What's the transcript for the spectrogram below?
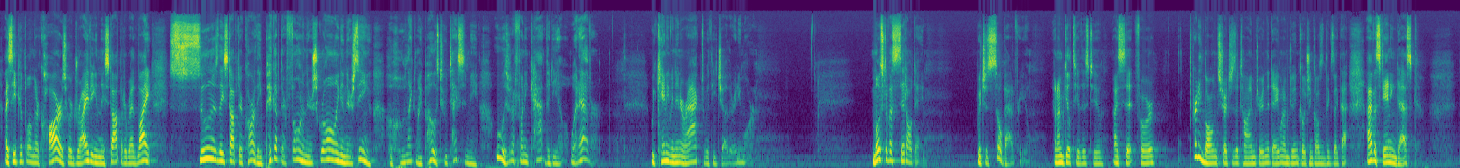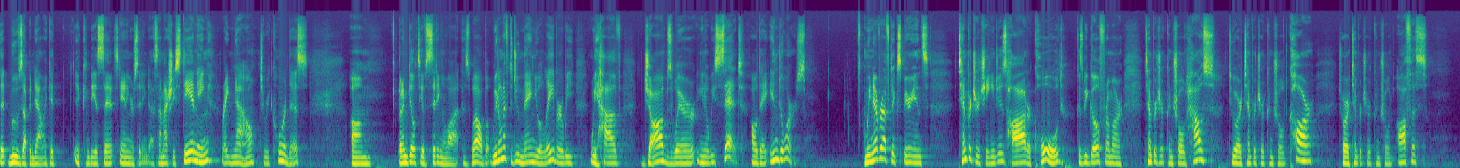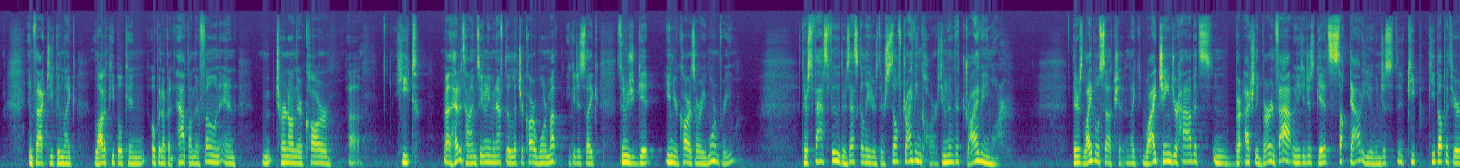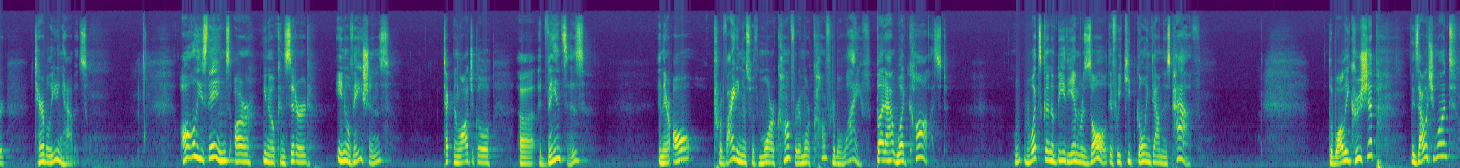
I see people in their cars who are driving and they stop at a red light soon as they stop their car, they pick up their phone and they're scrolling and they're seeing, oh, who liked my post? Who texted me? Ooh, is there a funny cat video? Whatever. We can't even interact with each other anymore. Most of us sit all day, which is so bad for you. And I'm guilty of this too. I sit for pretty long stretches of time during the day when I'm doing coaching calls and things like that. I have a standing desk that moves up and down. Like it it can be a standing or sitting desk. I'm actually standing right now to record this, um, but I'm guilty of sitting a lot as well. But we don't have to do manual labor. We we have jobs where you know we sit all day indoors. We never have to experience temperature changes, hot or cold, because we go from our temperature controlled house to our temperature controlled car to our temperature controlled office. In fact, you can like a lot of people can open up an app on their phone and m- turn on their car uh, heat ahead of time so you don't even have to let your car warm up. You could just like as soon as you get in your car it's already warm for you. There's fast food there's escalators there's self-driving cars. You don't have to drive anymore there's liposuction like why change your habits and bur- actually burn fat when you can just get it sucked out of you and just keep keep up with your terrible eating habits all these things are, you know, considered innovations, technological uh, advances, and they're all providing us with more comfort, a more comfortable life. But at what cost? What's going to be the end result if we keep going down this path? The WALL-E cruise ship? Is that what you want?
